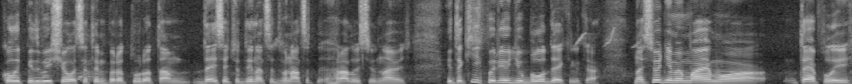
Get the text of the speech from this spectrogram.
коли підвищувалася температура там 10, 11, 12 градусів навіть. І таких періодів було декілька. На сьогодні ми маємо теплий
